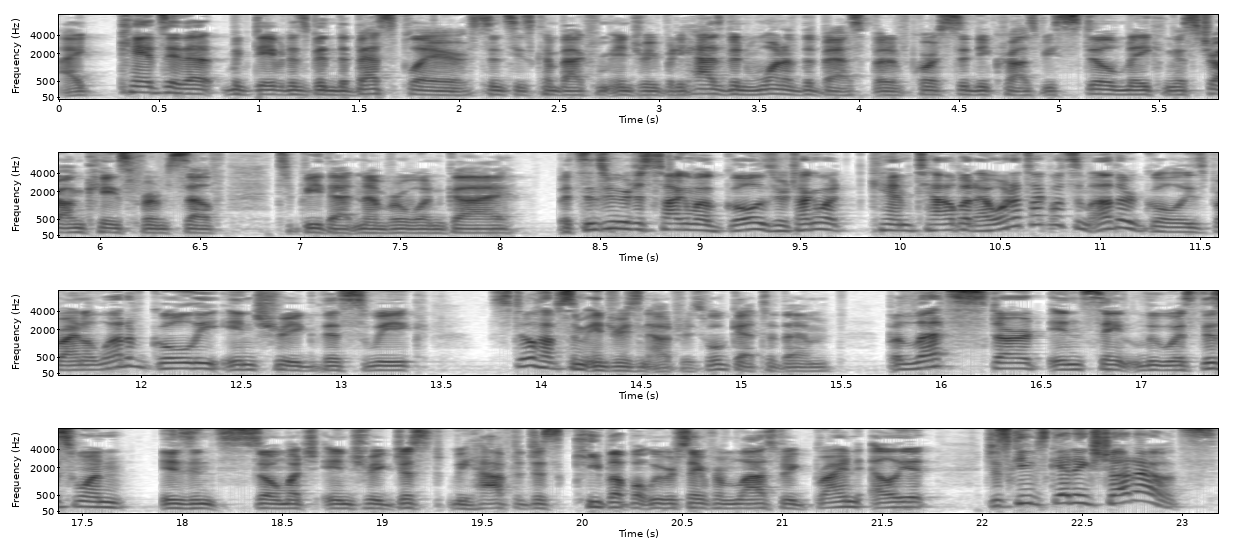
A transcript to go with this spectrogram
I can't say that McDavid has been the best player since he's come back from injury, but he has been one of the best. But of course, Sidney Crosby still making a strong case for himself to be that number one guy. But since we were just talking about goalies, we were talking about Cam Talbot. I want to talk about some other goalies, Brian. A lot of goalie intrigue this week. Still have some injuries and outjuries. We'll get to them. But let's start in St. Louis. This one isn't so much intrigue. Just we have to just keep up what we were saying from last week. Brian Elliott just keeps getting shutouts.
